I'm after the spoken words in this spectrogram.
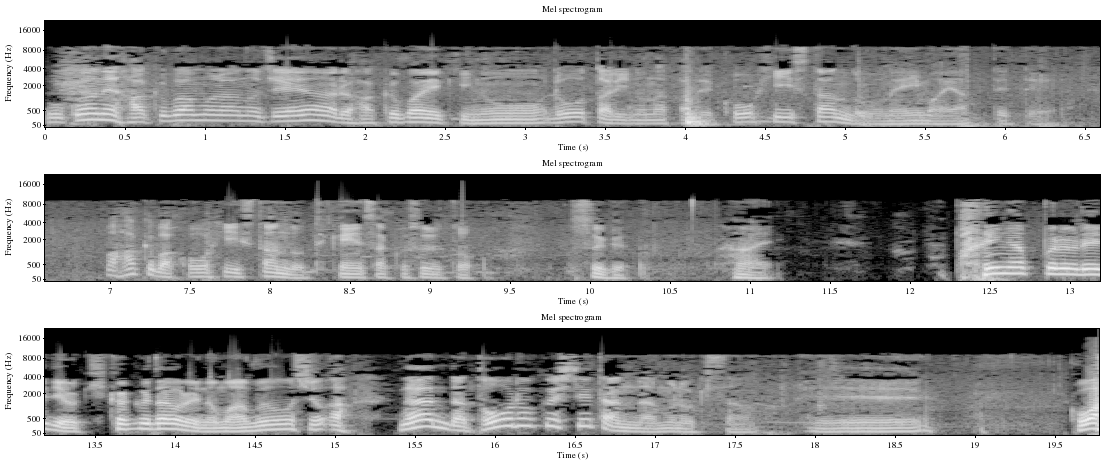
僕はね、白馬村の JR 白馬駅のロータリーの中でコーヒースタンドをね、今やってて、まあ、白馬コーヒースタンドって検索すると、すぐ、はい。パイナップルレディオ企画倒れのマブのしあ、なんだ、登録してたんだ、室木さん。へえ。怖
